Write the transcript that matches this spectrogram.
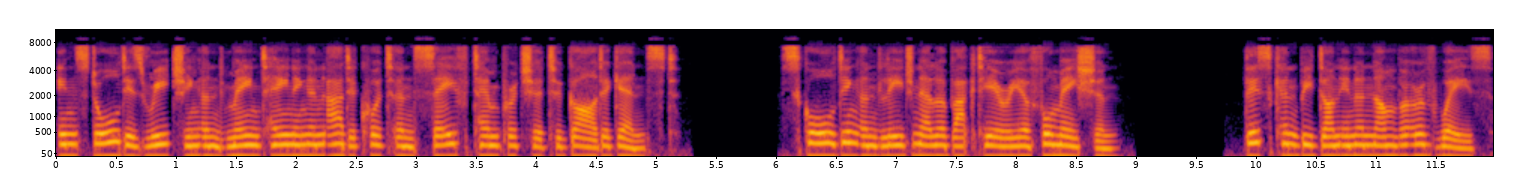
installed is reaching and maintaining an adequate and safe temperature to guard against scalding and Legionella bacteria formation. This can be done in a number of ways.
